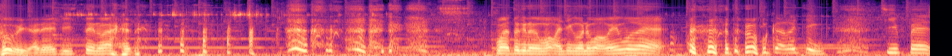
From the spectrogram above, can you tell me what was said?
Hui, ada assistant Mat. Mat tu kena mak mancing guna mak member eh. Terus buka loceng. Cipet.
